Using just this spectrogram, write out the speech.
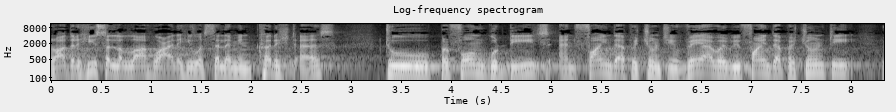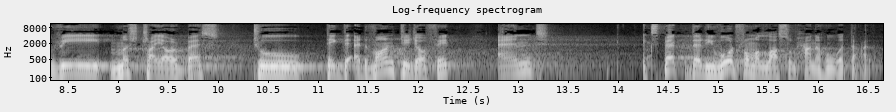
Rather, he wasallam encouraged us to perform good deeds and find the opportunity. Wherever we find the opportunity, we must try our best to take the advantage of it and expect the reward from Allah subhanahu wa ta'ala.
